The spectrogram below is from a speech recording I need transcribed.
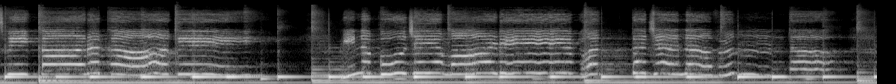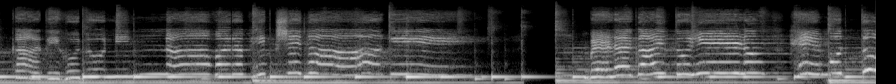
ಸ್ವೀಕಾರಕ್ಕಾಗಿ. ನಿನ್ನ ಪೂಜೆಯ ಮಾಡಿ ಭಕ್ತ ಜನ ವೃಂದ ಕಾದಿಹುದು ನಿನ್ನ ವರ ಭಿಕ್ಷೆಗಾಗಿ. mundo.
